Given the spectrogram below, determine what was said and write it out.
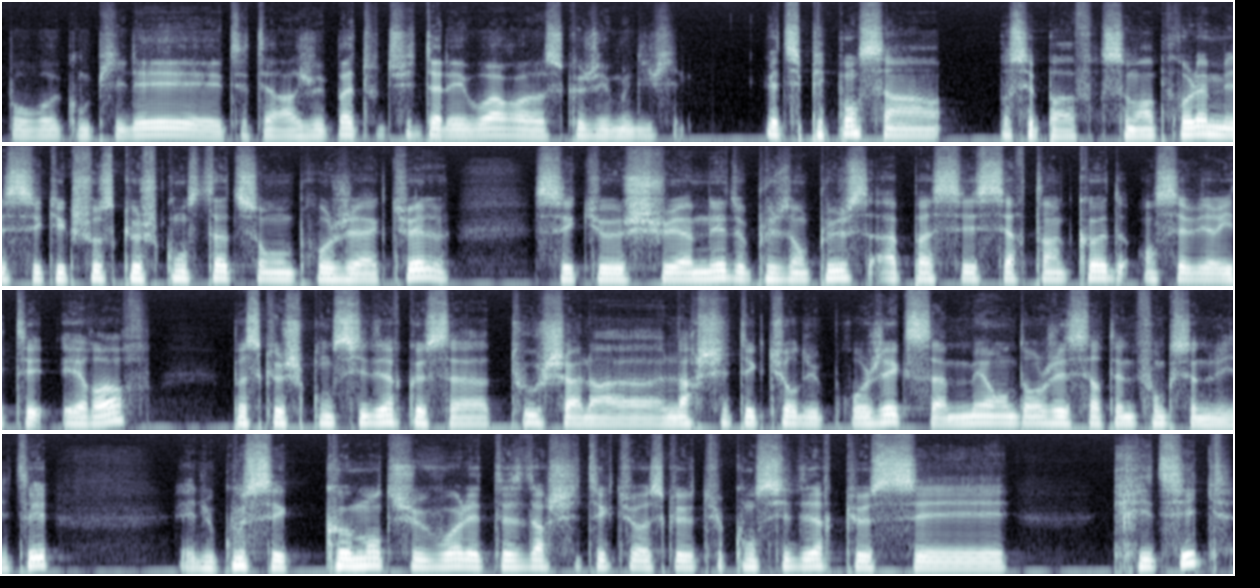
pour recompiler, etc. Je vais pas tout de suite aller voir ce que j'ai modifié. Typiquement, c'est un... C'est pas forcément un problème, mais c'est quelque chose que je constate sur mon projet actuel. C'est que je suis amené de plus en plus à passer certains codes en sévérité erreur parce que je considère que ça touche à l'architecture du projet, que ça met en danger certaines fonctionnalités. Et du coup, c'est comment tu vois les tests d'architecture? Est-ce que tu considères que c'est critique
